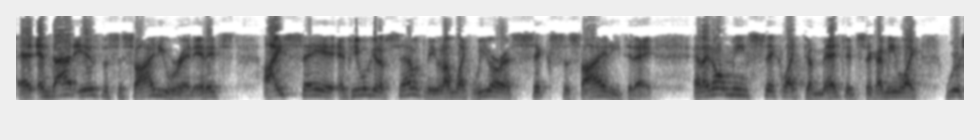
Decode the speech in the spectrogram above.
And, and that is the society we're in. And it's, I say it and people get upset with me, but I'm like, we are a sick society today. And I don't mean sick like demented sick. I mean like we're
